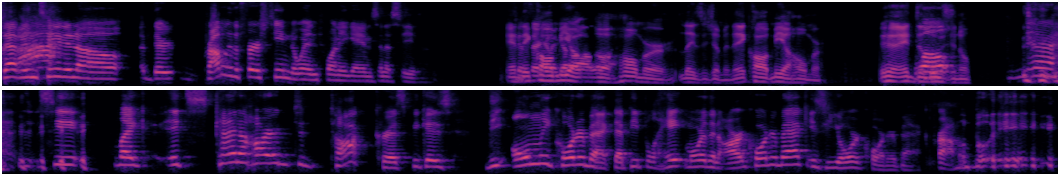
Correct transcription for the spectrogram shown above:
17 and 0. They're probably the first team to win 20 games in a season. And they they're call gonna me a, a homer, ladies and gentlemen. They called me a homer. Yeah, And Well, delusional. Yeah, see, like it's kind of hard to talk, Chris, because the only quarterback that people hate more than our quarterback is your quarterback, probably.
